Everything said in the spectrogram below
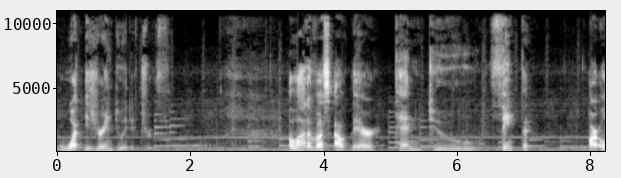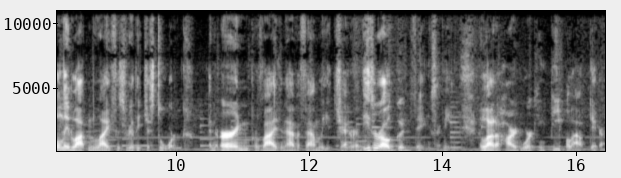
what is your intuitive truth? A lot of us out there tend to think that our only lot in life is really just to work and earn and provide and have a family, etc. These are all good things. I mean, a lot of hardworking people out there.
